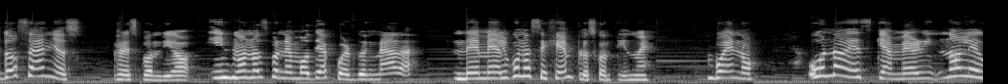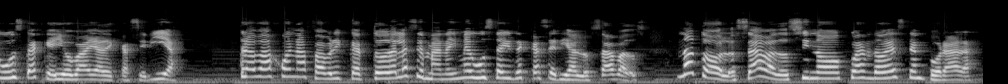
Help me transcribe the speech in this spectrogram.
Dos años, respondió, y no nos ponemos de acuerdo en nada. Deme algunos ejemplos, continué. Bueno, uno es que a Mary no le gusta que yo vaya de cacería. Trabajo en la fábrica toda la semana y me gusta ir de cacería los sábados. No todos los sábados, sino cuando es temporada.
